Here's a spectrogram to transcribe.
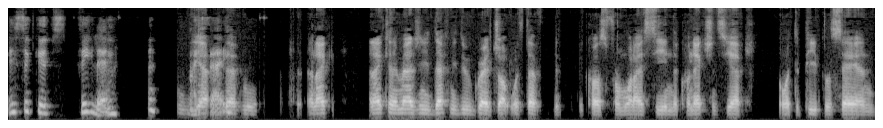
it's a good feeling. yeah, definitely. And I and I can imagine you definitely do a great job with that because from what I see in the connections you have and what the people say and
